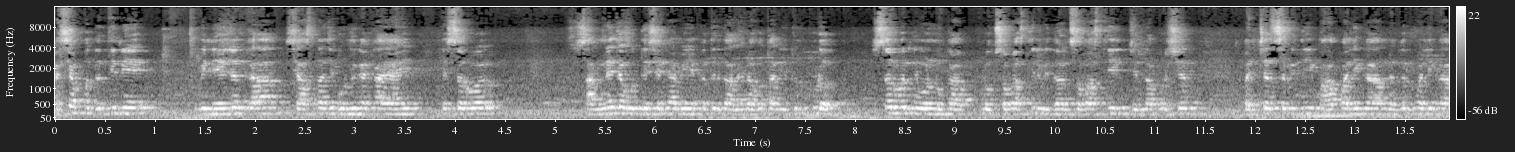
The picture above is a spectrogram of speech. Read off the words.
कशा पद्धतीने तुम्ही नियोजन करा शासनाची भूमिका काय आहे हे सर्व सांगण्याच्या उद्देशाने आम्ही एकत्रित आलेलो आहोत आणि इथून पुढं सर्व निवडणुका लोकसभा असतील विधानसभा असतील जिल्हा परिषद पंचायत समिती महापालिका नगरपालिका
